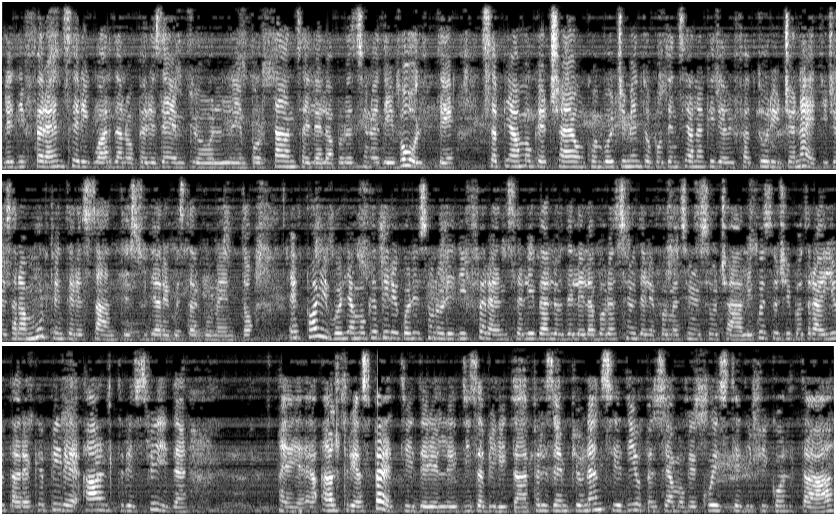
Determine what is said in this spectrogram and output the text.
Le differenze riguardano per esempio l'importanza e l'elaborazione dei volti. Sappiamo che c'è un coinvolgimento potenziale anche dei fattori genetici, sarà molto interessante studiare questo argomento. E poi vogliamo capire quali sono le differenze a livello dell'elaborazione delle informazioni sociali. Questo ci potrà aiutare a capire altre sfide altri aspetti delle disabilità. Per esempio Nancy ed io pensiamo che queste difficoltà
